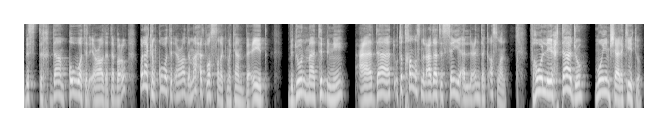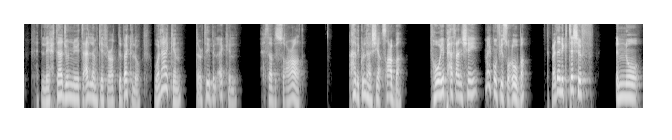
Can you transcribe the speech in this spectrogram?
باستخدام قوة الإرادة تبعه ولكن قوة الإرادة ما حتوصلك مكان بعيد بدون ما تبني عادات وتتخلص من العادات السيئة اللي عندك أصلا. فهو اللي يحتاجه مو يمشي على كيتو اللي يحتاجه إنه يتعلم كيف يرتب اكله ولكن ترتيب الأكل حساب السعرات هذه كلها أشياء صعبة. فهو يبحث عن شيء ما يكون فيه صعوبة بعدين يكتشف إنه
